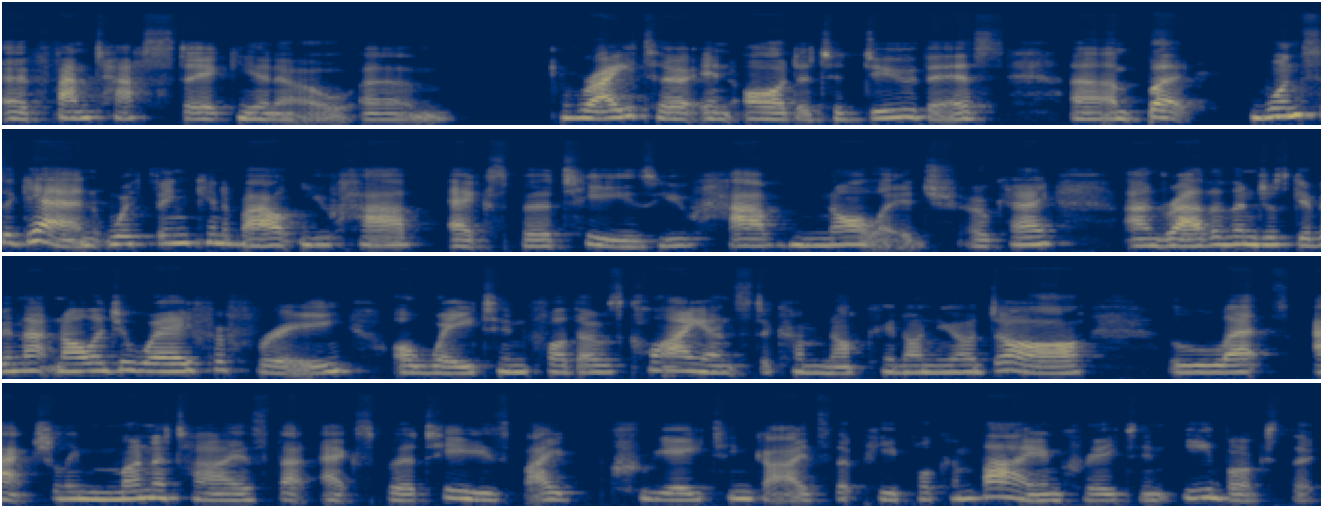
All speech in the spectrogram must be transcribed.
a fantastic you know um, writer in order to do this um, but once again, we're thinking about you have expertise, you have knowledge, okay? And rather than just giving that knowledge away for free or waiting for those clients to come knocking on your door, let's actually monetize that expertise by creating guides that people can buy and creating ebooks that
